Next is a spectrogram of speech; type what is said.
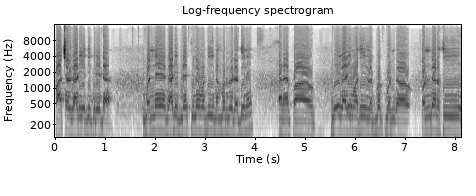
પાછળ ગાડી હતી ક્રેટા. બંને ગાડી બ્લેક ફિલ્મ હતી નંબર પ્લેટ હતી નહીં. અને બે ગાડીમાંથી લગભગ પં- અ, પંદરથી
